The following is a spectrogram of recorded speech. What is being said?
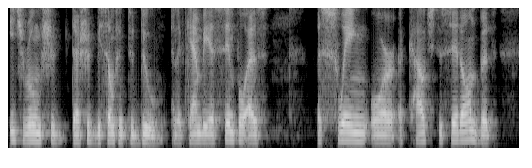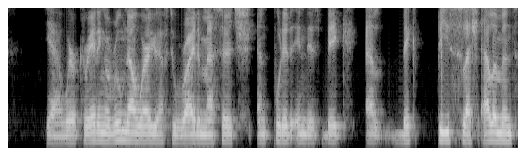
each room should there should be something to do and it can be as simple as a swing or a couch to sit on but yeah, we're creating a room now where you have to write a message and put it in this big, big piece slash element.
